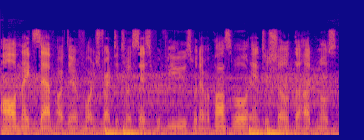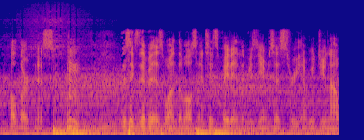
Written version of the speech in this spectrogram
All night staff are therefore instructed to assist reviews whenever possible and to show the utmost alertness. this exhibit is one of the most anticipated in the museum's history, and we do not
